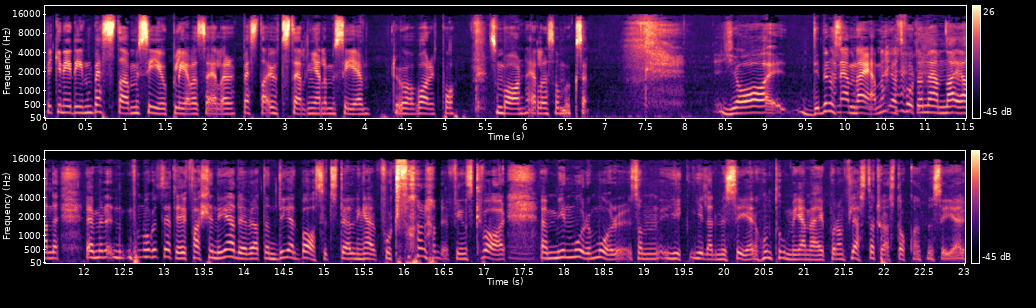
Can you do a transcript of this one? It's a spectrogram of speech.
Vilken är din bästa museiupplevelse eller bästa utställning eller museum du har varit på som barn eller som vuxen? Ja, det blir nämna en. Jag har svårt att nämna en. Eh, Men på något sätt är jag fascinerad över att en del basutställningar fortfarande finns kvar. Eh, Min mormor som gick, gillade museer, hon tog med mig på de flesta tror jag, Stockholms museer.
